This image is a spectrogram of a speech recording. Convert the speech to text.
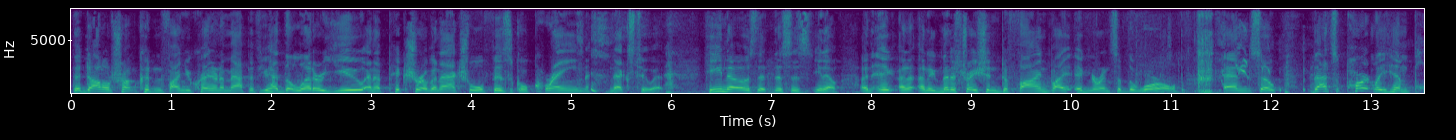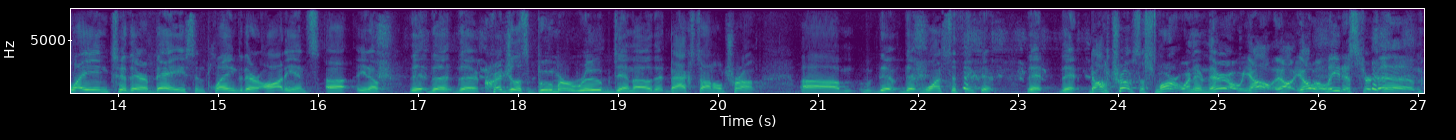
that Donald Trump couldn't find Ukraine on a map if you had the letter U and a picture of an actual physical crane next to it. He knows that this is, you know, an, an, administration defined by ignorance of the world. And so that's partly him playing to their base and playing to their audience, uh, you know, the, the, the credulous boomer rube demo that backs Donald Trump, um, that, that wants to think that, that, that Donald Trump's a smart one and they're, oh, y'all, y'all, y'all elitists are dumb.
